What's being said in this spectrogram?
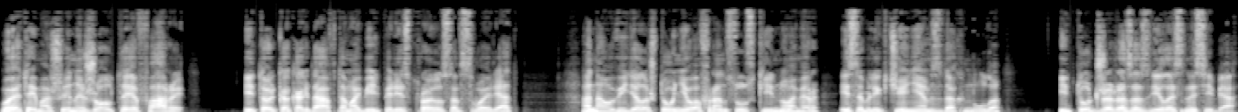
У этой машины желтые фары — и только когда автомобиль перестроился в свой ряд, она увидела, что у него французский номер и с облегчением вздохнула, и тут же разозлилась на себя.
